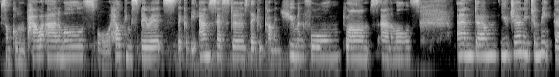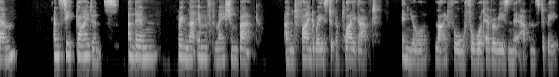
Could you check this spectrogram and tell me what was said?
some call them power animals or helping spirits. They could be ancestors. They could come in human form, plants, animals. And um, you journey to meet them and seek guidance and then bring that information back and find ways to apply that in your life or for whatever reason it happens to be.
